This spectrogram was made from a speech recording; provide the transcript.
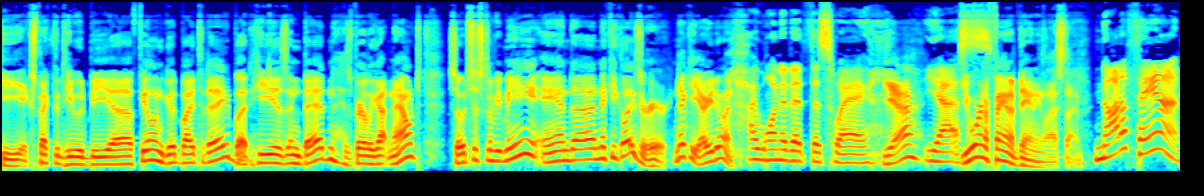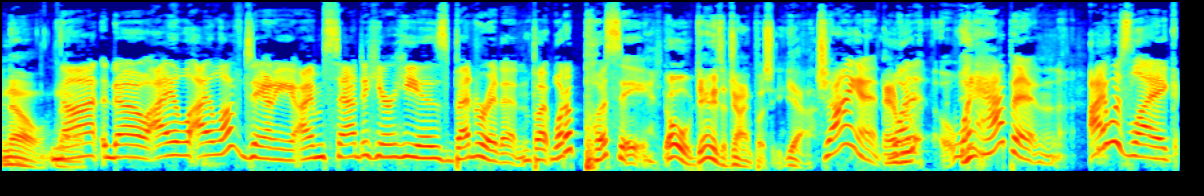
He expected he would be uh, feeling good by today, but he is in bed, has barely gotten out. So it's just going to be me and uh, Nikki Glazer here. Nikki, how are you doing? I wanted it this way. Yeah. Yes. You weren't a fan of Danny last time. Not a fan. No, no. Not no. I I love Danny. I'm sad to hear he is bedridden, but what a pussy. Oh, Danny's a giant pussy. Yeah. Giant. Every- what what he- happened? I was like,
